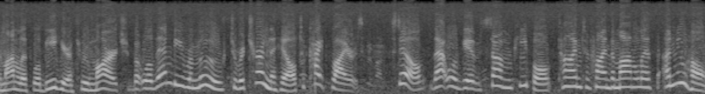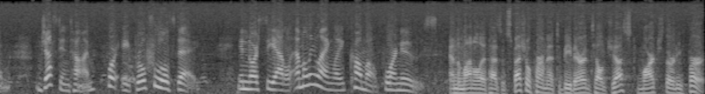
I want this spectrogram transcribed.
The monolith will be here through March, but will then be removed to return the hill to kite flyers. Still, that will give some people time to find the monolith a new home, just in time for April Fool's Day. In North Seattle, Emily Langley, KOMO 4 News. And the monolith has a special permit to be there until just March 31st.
